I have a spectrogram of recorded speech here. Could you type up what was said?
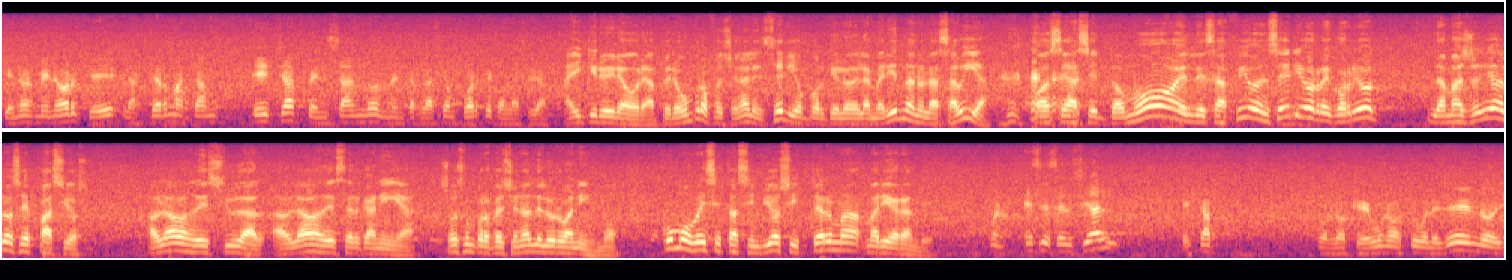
que no es menor que las termas están hechas pensando en una interrelación fuerte con la ciudad. Ahí quiero ir ahora, pero un profesional en serio, porque lo de la merienda no la sabía. O sea, se tomó el desafío en serio, recorrió la mayoría de los espacios. Hablabas de ciudad, hablabas de cercanía, sos un profesional del urbanismo. ¿Cómo ves esta simbiosis terma María Grande? Bueno, es esencial, está por lo que uno estuvo leyendo y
